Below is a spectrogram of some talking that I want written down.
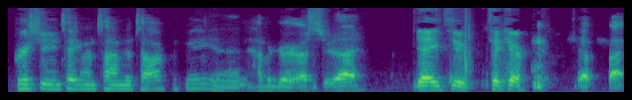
appreciate you taking the time to talk with me and have a great rest of your day. Yeah, you too. Take care. Yep. Bye.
